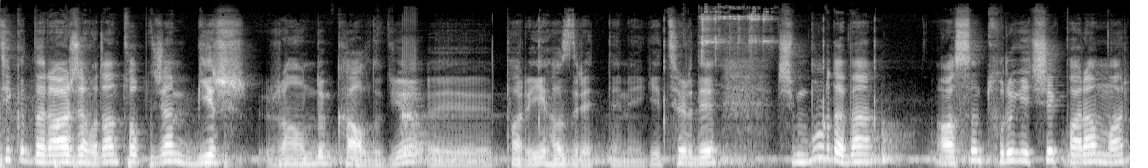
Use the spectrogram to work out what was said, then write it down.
Ticket'ları harcamadan toplayacağım bir round'un kaldı diyor. Ee, parayı hazır et demeye getirdi. Şimdi burada ben aslında turu geçecek param var.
